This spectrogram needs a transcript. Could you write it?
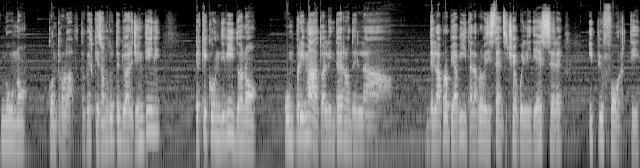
l'uno contro l'altro, perché sono tutti e due argentini, perché condividono un primato all'interno della, della propria vita, della propria esistenza, cioè quelli di essere i più forti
